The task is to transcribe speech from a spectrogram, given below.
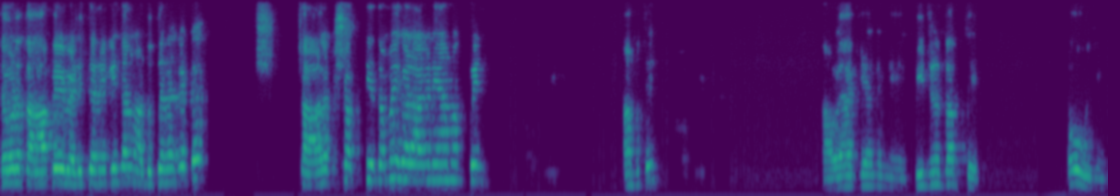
එතකොට තාපය වැඩි තැනක ඉඳන් අඩු තැනකට චාලක ශක්තිය තමයි ගලාගෙන යාමක් වෙන්නේ. අපතේ. අවයා කියන්නේ මේ පීඩන තත්ත්වය. ඔව් ඉතින්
